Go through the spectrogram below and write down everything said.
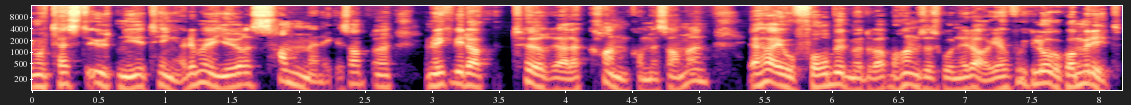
Vi må teste ut nye ting. og Det må vi gjøre sammen. ikke sant? Men når ikke vi da tør eller kan komme sammen Jeg har jo forbud mot å være på Handelshøyskolen i dag. Jeg får ikke lov å komme dit.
